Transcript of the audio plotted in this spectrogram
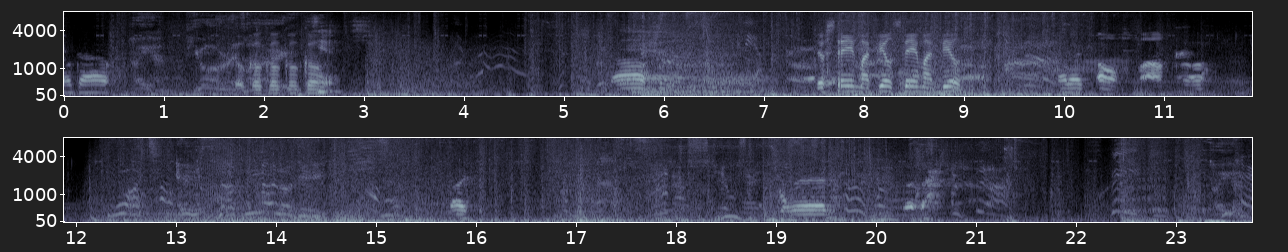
Look out. Go, go, go, go, go. Yeah. Oh. Just stay in my field, stay in my field. Oh, fuck. Oh. What is that melody? Nice. Excuse me. Good. I am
